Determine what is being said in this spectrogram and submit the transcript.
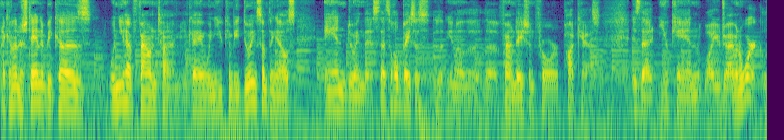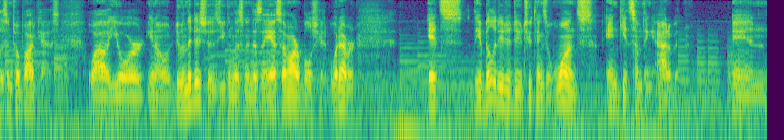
I can understand it because when you have found time, okay, when you can be doing something else and doing this, that's the whole basis, you know, the, the foundation for podcasts is that you can, while you're driving to work, listen to a podcast. While you're, you know, doing the dishes, you can listen to this ASMR bullshit, whatever. It's the ability to do two things at once and get something out of it. And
